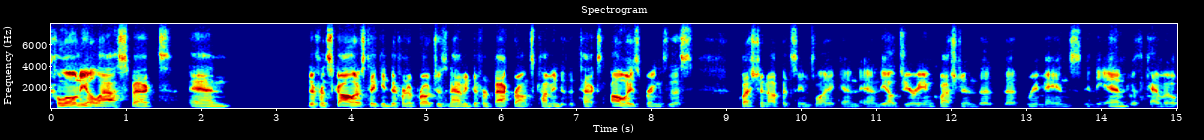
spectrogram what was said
colonial aspect and different scholars taking different approaches and having different backgrounds coming to the text always brings this question up it seems like and and the algerian question that that remains in the end with camus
